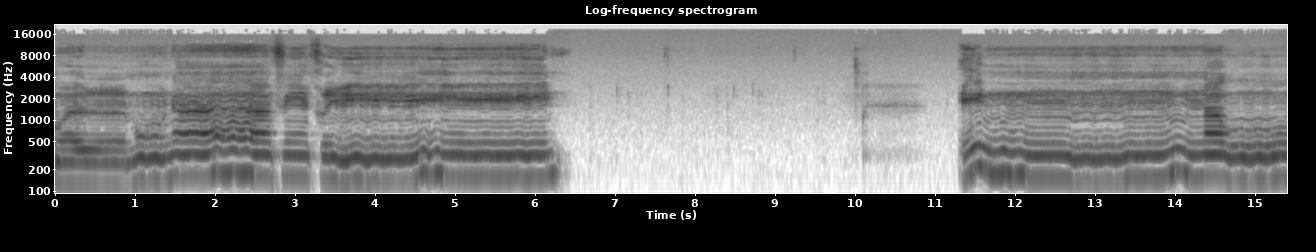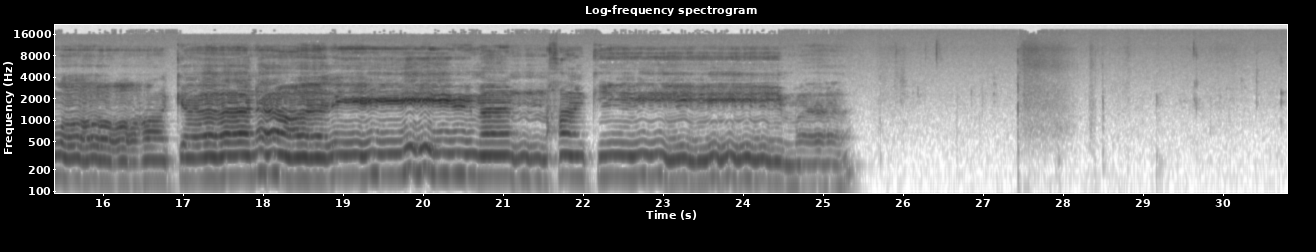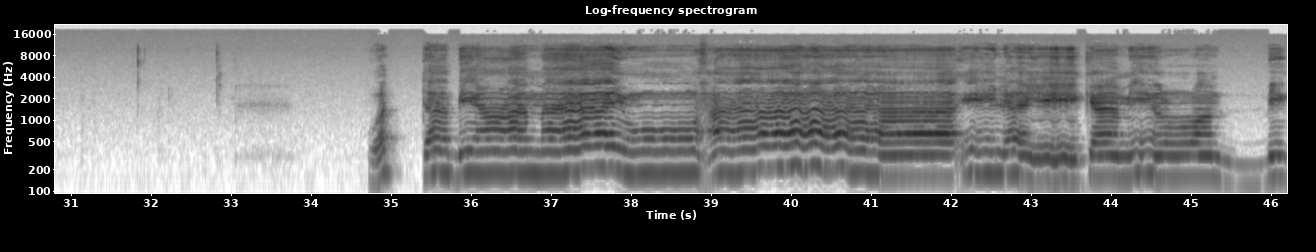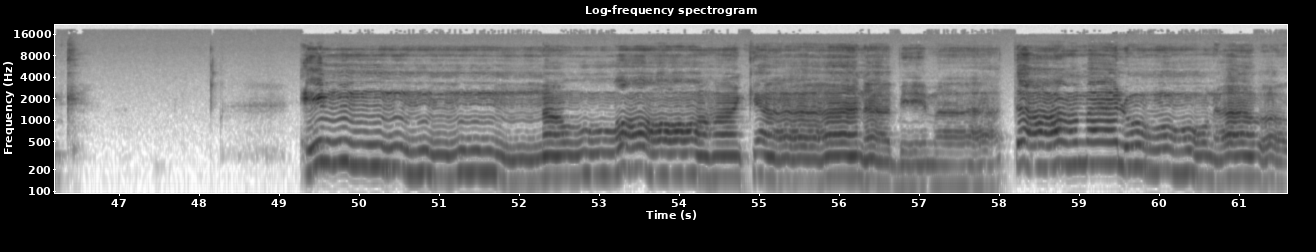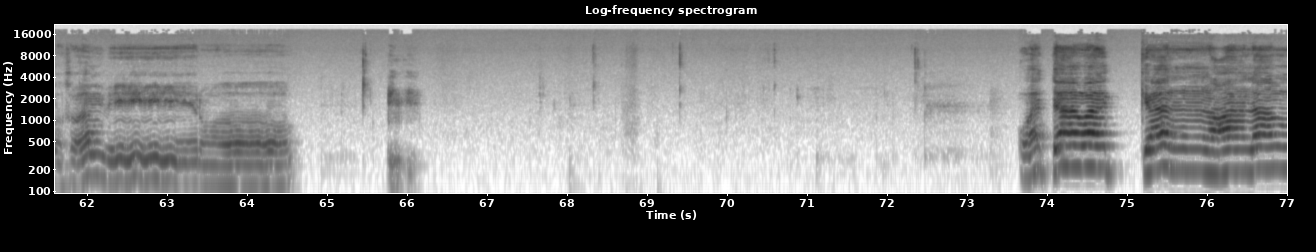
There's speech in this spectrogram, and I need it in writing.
والمنافقين إن الله كان عليما حكيما واتبع ما يوحى إليك من ربك. إن الله كان بما تعملون وتوكل على الله.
